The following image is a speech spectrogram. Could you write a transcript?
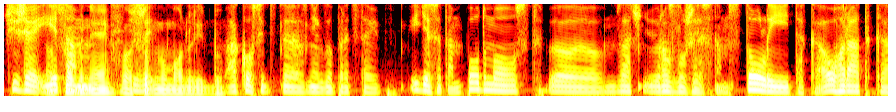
čiže je osobne, tam, osobnú čiže, modlitbu. Ako si teraz niekto predstaví? Ide sa tam pod most, e, začne, rozložia sa tam stoly, taká ohradka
